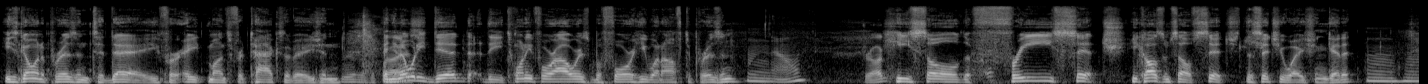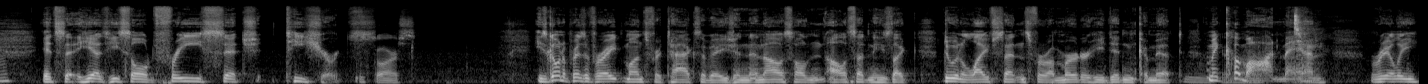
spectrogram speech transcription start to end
He's going to prison today for eight months for tax evasion. And you know what he did the 24 hours before he went off to prison? No. Drug? He sold free sitch. He calls himself Sitch. The situation, get it? Mm-hmm. It's he has he sold free sitch T-shirts. Of course. He's going to prison for eight months for tax evasion, and all of a sudden, all of a sudden, he's like doing a life sentence for a murder he didn't commit. I mean, come on, man. Really?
